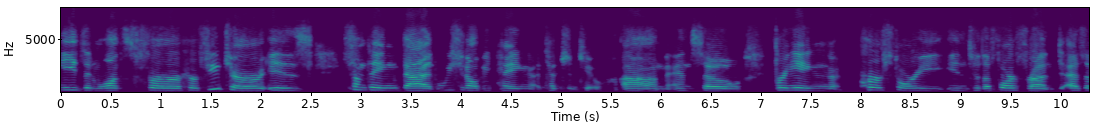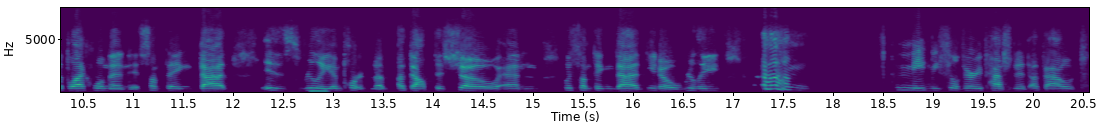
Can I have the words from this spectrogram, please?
needs and wants for her future is something that we should all be paying attention to. Um, and so bringing her story into the forefront as a black woman is something that is really important about this show and was something that, you know, really um, made me feel very passionate about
